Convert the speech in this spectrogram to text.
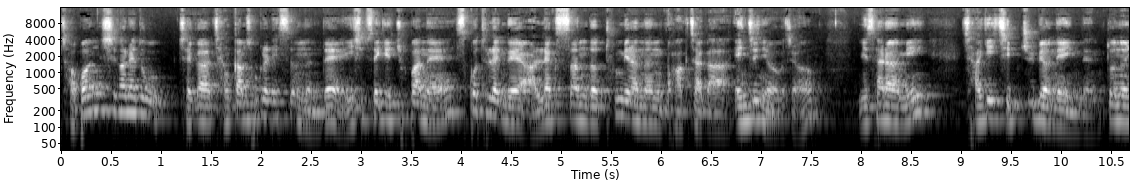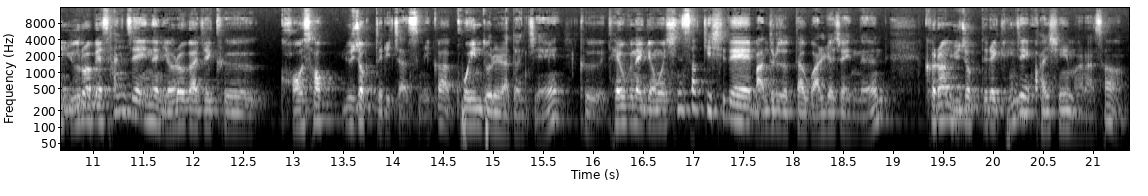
저번 시간에도 제가 잠깐 소개를 했었는데 20세기 초반에 스코틀랜드의 알렉산더 툼이라는 과학자가 엔지니어죠. 이 사람이 자기 집 주변에 있는 또는 유럽의 산지에 있는 여러 가지 그 거석 유적들 있지 않습니까? 고인돌이라든지 그 대부분의 경우 신석기 시대에 만들어졌다고 알려져 있는 그런 유적들에 굉장히 관심이 많아서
